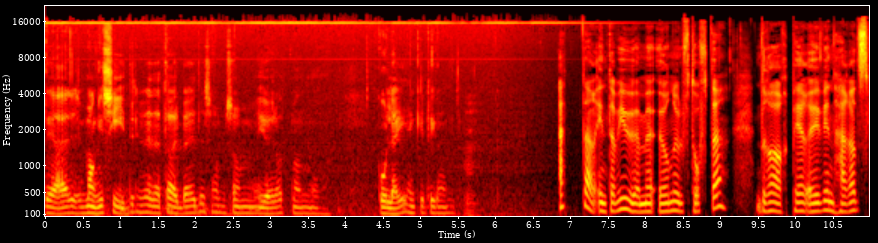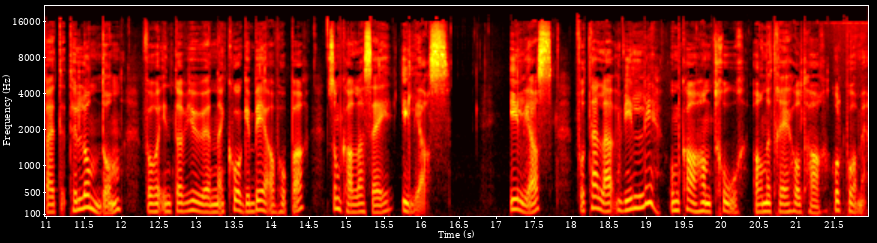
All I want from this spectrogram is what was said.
det er mange sider ved dette arbeidet som, som gjør at man går lei enkelte ganger. Etter intervjuet med Ørnulf Tofte drar Per Øyvind Heradsveit til London for å intervjue en KGB-avhopper som kaller seg Ilias. Ilias forteller villig om hva han tror Arne Treholt har holdt på med.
